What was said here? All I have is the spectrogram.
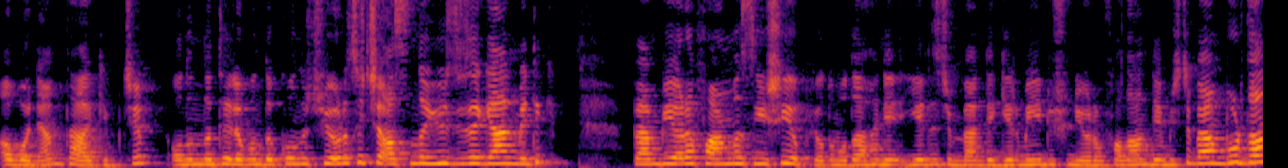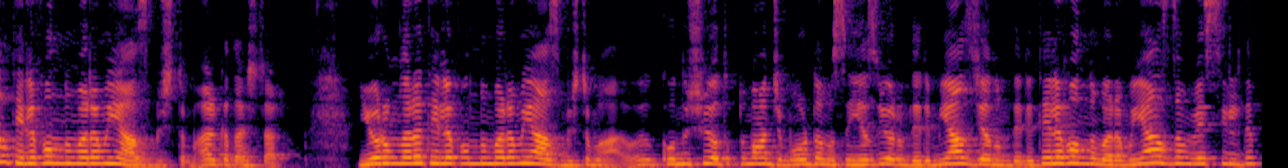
abonem, takipçim. Onunla telefonda konuşuyoruz. Hiç aslında yüz yüze gelmedik. Ben bir ara farmasi işi yapıyordum. O da hani Yeliz'cim ben de girmeyi düşünüyorum falan demişti. Ben buradan telefon numaramı yazmıştım arkadaşlar. Yorumlara telefon numaramı yazmıştım. Konuşuyorduk Duman'cım orada mısın yazıyorum dedim. Yaz canım dedi. Telefon numaramı yazdım ve sildim.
